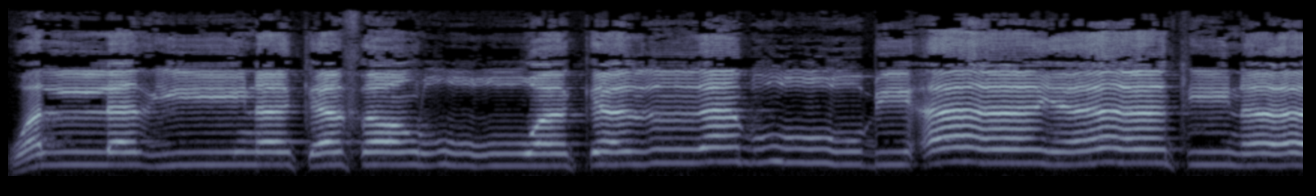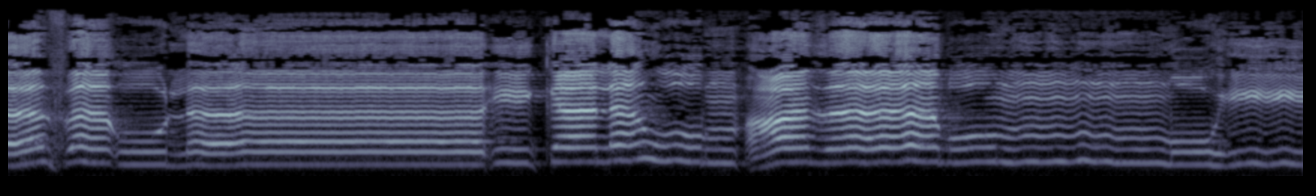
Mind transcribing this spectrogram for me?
والذين كفروا وكذبوا باياتنا فاولئك لهم عذاب مهين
